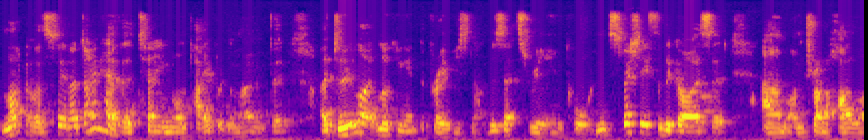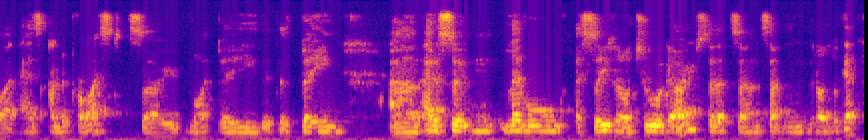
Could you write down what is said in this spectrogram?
like I said, I don't have a team on paper at the moment, but I do like looking at the previous numbers. That's really important, especially for the guys that um, I'm trying to highlight as underpriced. So it might be that they've been um, at a certain level a season or two ago. So that's um, something that I look at.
